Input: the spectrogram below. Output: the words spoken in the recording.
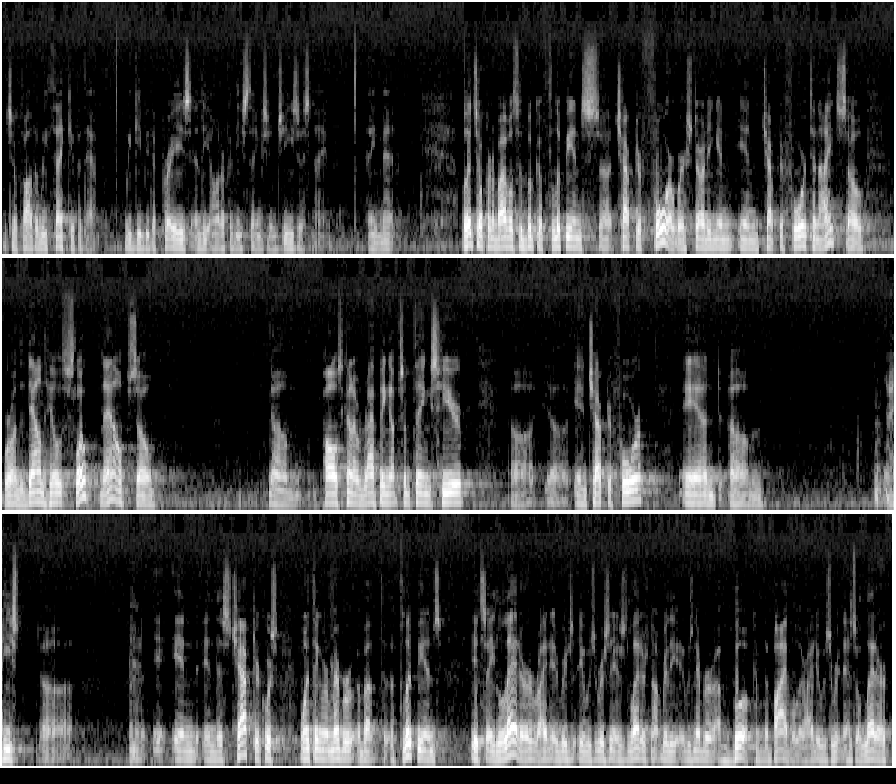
And so, Father, we thank you for that. We give you the praise and the honor for these things in Jesus' name. Amen. Well, let's open our Bibles to the book of Philippians, uh, chapter 4. We're starting in, in chapter 4 tonight. So, we're on the downhill slope now, so um, Paul's kind of wrapping up some things here uh, uh, in chapter 4. And um, he's uh, in, in this chapter, of course, one thing to remember about the Philippians, it's a letter, right? It, it was originally as letters, not really, it was never a book of the Bible, right? It was written as a letter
